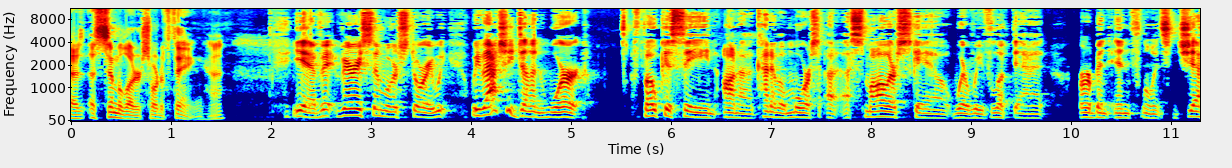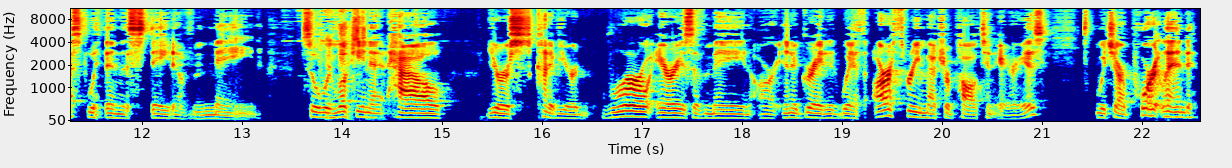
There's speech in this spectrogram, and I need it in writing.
a, a, similar sort of thing, huh? Yeah, very similar story. We we've actually done work focusing on a kind of a more a smaller scale where we've looked at urban influence just within the state of Maine. So we're looking at how your kind of your rural areas of Maine are integrated with our three metropolitan areas, which are Portland,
